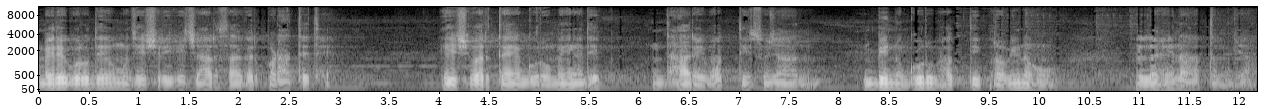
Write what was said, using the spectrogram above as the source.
मेरे गुरुदेव मुझे श्री विचार सागर पढ़ाते थे। ईश्वर तय गुरु में अधिक, धारे भक्ति सुजान। बिन गुरु भक्ति प्रवीण हो, लहे आत्म ज्ञान।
